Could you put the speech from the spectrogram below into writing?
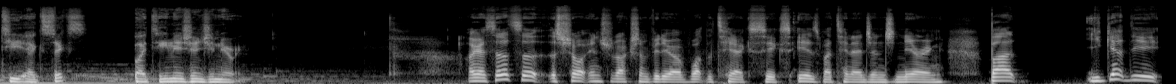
TX6 by Teenage Engineering. Okay, so that's a, a, short introduction video of what the TX6 is by Teenage Engineering. But you get the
